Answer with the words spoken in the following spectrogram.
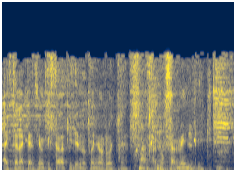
ahí está la canción que estaba pidiendo Toño Rocha, afanosamente.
